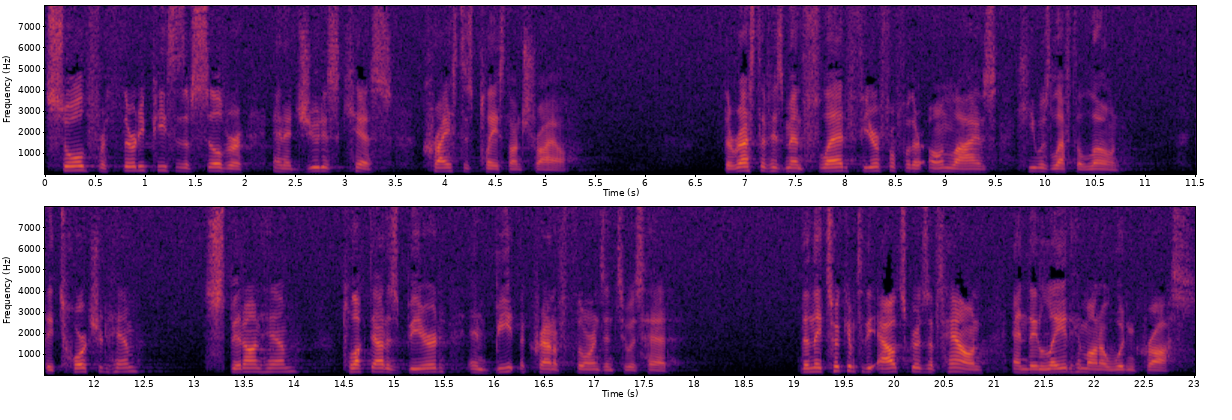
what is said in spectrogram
Sold for 30 pieces of silver and a Judas kiss, Christ is placed on trial. The rest of his men fled, fearful for their own lives. He was left alone. They tortured him, spit on him, plucked out his beard, and beat a crown of thorns into his head. Then they took him to the outskirts of town and they laid him on a wooden cross.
